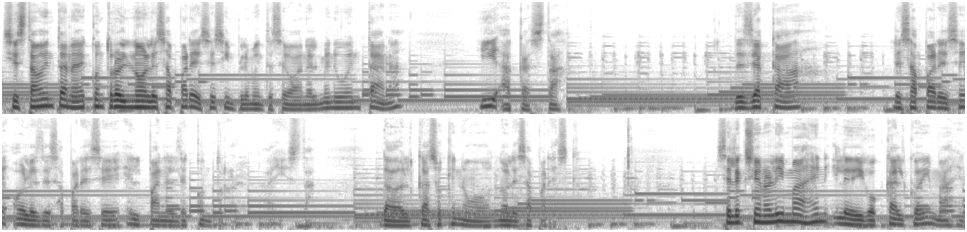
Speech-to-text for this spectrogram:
si esta ventana de control no les aparece, simplemente se van al menú ventana y acá está. Desde acá les aparece o les desaparece el panel de control. Ahí está. Dado el caso que no, no les aparezca. Selecciono la imagen y le digo calco de imagen.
